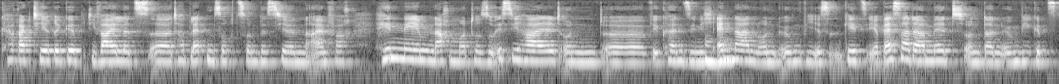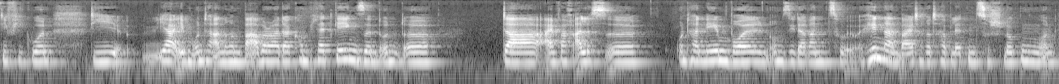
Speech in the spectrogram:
Charaktere gibt, die Violets äh, Tablettensucht so ein bisschen einfach hinnehmen nach dem Motto, so ist sie halt und äh, wir können sie nicht mhm. ändern und irgendwie geht es ihr besser damit und dann irgendwie gibt es die Figuren, die ja eben unter anderem Barbara da komplett gegen sind und äh, da einfach alles äh, unternehmen wollen, um sie daran zu hindern, weitere Tabletten zu schlucken. Und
